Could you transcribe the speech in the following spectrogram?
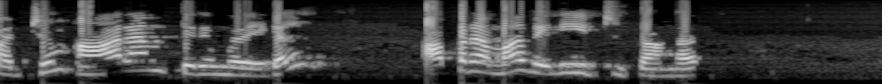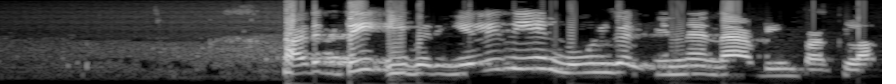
மற்றும் ஆறாம் திருமுறைகள் அப்புறமா வெளியிட்டிருக்காங்க. அடுத்து இவர் எழுதிய நூல்கள் என்னென்ன அப்படின்னு பார்க்கலாம்.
